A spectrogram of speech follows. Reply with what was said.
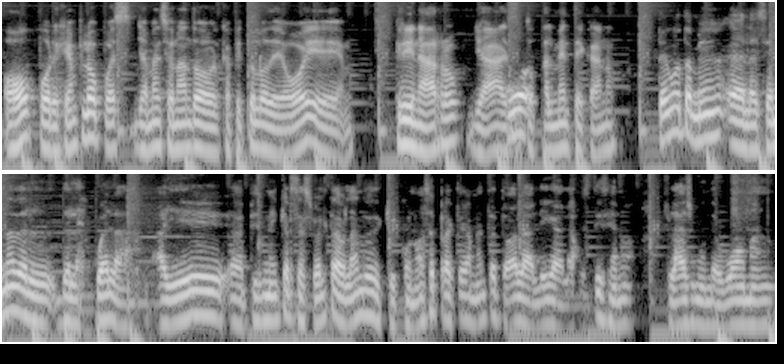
O, por ejemplo, pues ya mencionando el capítulo de hoy, eh, Green Arrow ya es totalmente cano. Tengo también eh, la escena del, de la escuela. Allí uh, Peacemaker se suelta hablando de que conoce prácticamente toda la Liga de la Justicia, ¿no? Flash, Wonder Woman.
